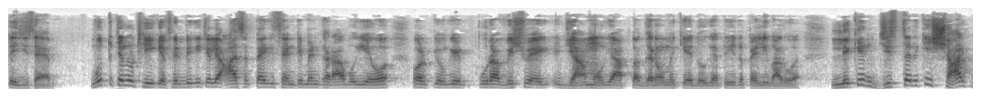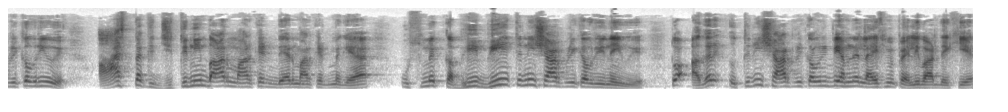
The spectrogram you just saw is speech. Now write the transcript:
तेज़ी से है वो तो चलो ठीक है, फिर भी कि चलो आ सकता है कि सेंटीमेंट खराब हो, ये हो, और क्योंकि पूरा विश्व जाम हो गया, आपका घरों में कैद हो गया तो ये तो पहली बार हुआ। लेकिन जिस तरह की शार्प रिकवरी हुई, आज तक जितनी बार मार्केट बेयर मार्केट में गया उसमें कभी भी इतनी शार्प रिकवरी नहीं हुई है। तो अगर उतनी शार्प रिकवरी भी हमने लाइफ में पहली बार देखी है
